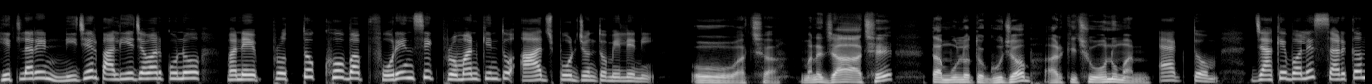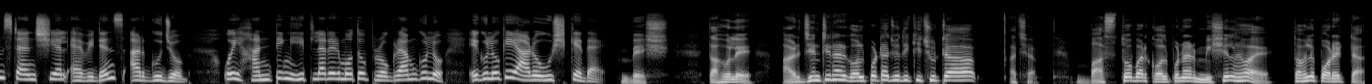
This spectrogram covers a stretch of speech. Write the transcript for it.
হিটলারের নিজের পালিয়ে যাওয়ার কোনো মানে প্রত্যক্ষ বা ফোরেন্সিক প্রমাণ কিন্তু আজ পর্যন্ত মেলেনি। ও আচ্ছা। মানে যা আছে তা মূলত গুজব আর কিছু অনুমান। একদম। যাকে বলে সার্কামস্ট্যান্সিয়াল এভিডেন্স আর গুজব। ওই হান্টিং হিটলারের মতো প্রোগ্রামগুলো এগুলোকেই আরও উস্কে দেয়। বেশ। তাহলে আর্জেন্টিনার গল্পটা যদি কিছুটা আচ্ছা বাস্তব আর কল্পনার মিশেল হয় তাহলে পরেরটা।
